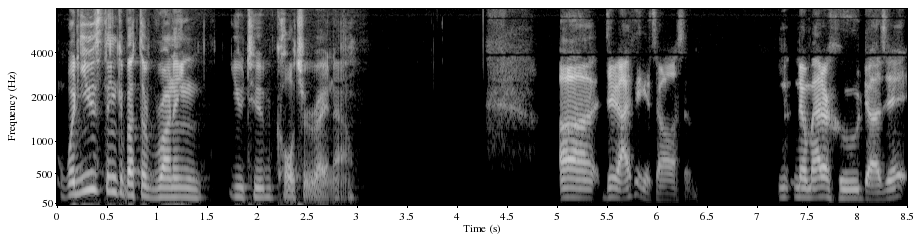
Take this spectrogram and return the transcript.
What do you think about the running YouTube culture right now? Uh, dude, I think it's awesome. No matter who does it,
